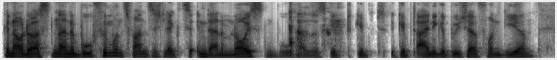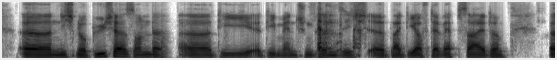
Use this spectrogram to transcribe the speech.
Genau, du hast in deinem Buch 25 Lektionen, in deinem neuesten Buch, also es gibt, gibt, gibt einige Bücher von dir, äh, nicht nur Bücher, sondern äh, die, die Menschen können sich äh, bei dir auf der Webseite äh,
